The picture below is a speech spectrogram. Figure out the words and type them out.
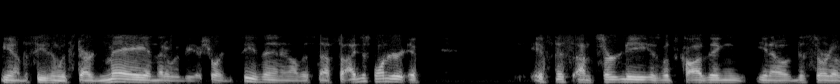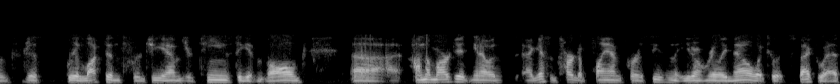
you know the season would start in May and that it would be a shortened season and all this stuff. So I just wonder if if this uncertainty is what's causing you know this sort of just reluctance for GMs or teams to get involved uh, on the market. You know, I guess it's hard to plan for a season that you don't really know what to expect with.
